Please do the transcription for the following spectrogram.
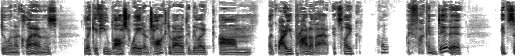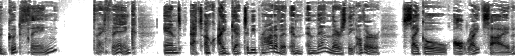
doing a cleanse, like if you lost weight and talked about it, they'd be like, um, like, why are you proud of that? It's like, I fucking did it. It's a good thing, I think. And I get to be proud of it. And and then there's the other psycho alt right side,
